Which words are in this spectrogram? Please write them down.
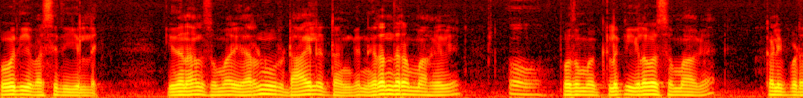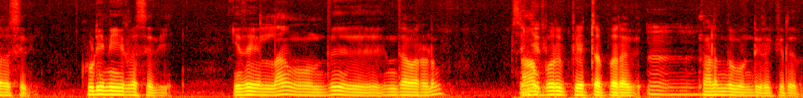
போதிய வசதி இல்லை. இதனால் சுமார் இரநூறு டாய்லெட் அங்கே நிரந்தரமாகவே பொதுமக்களுக்கு இலவசமாக கழிப்பிட வசதி குடிநீர் வசதி இதையெல்லாம் வந்து இந்த வருடம் நாம் பொறுப்பேற்ற பிறகு நடந்து கொண்டிருக்கிறது.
